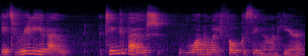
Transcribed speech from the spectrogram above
it's really about think about what am I focusing on here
